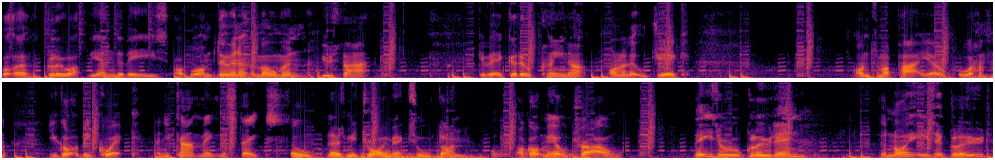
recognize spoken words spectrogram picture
got to glue up the end of these. What I'm doing at the moment, use that. Give it a good old clean up on a little jig. Onto my patio. Um, you got to be quick and you can't make mistakes. Oh, there's me dry mix all done. I got my old trowel. These are all glued in. The 90s are glued,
